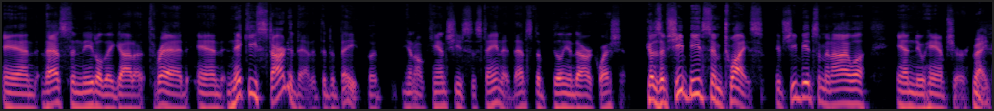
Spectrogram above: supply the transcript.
And that's the needle they got to thread. And Nikki started that at the debate, but you know, can she sustain it? That's the billion dollar question. Because if she beats him twice, if she beats him in Iowa and New Hampshire, right?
